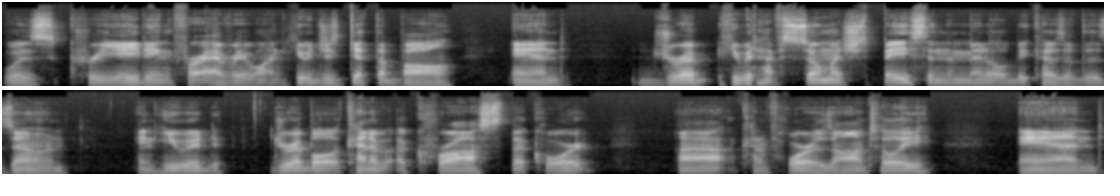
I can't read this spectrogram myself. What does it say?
was creating for everyone. He would just get the ball and drib he would have so much space in the middle because of the zone and he would dribble kind of across the court uh, kind of horizontally and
